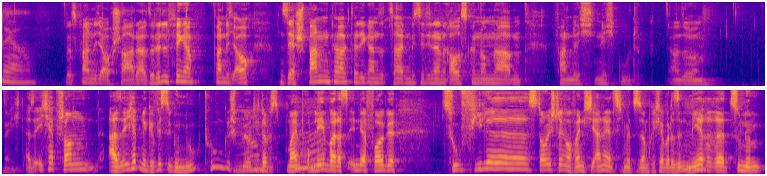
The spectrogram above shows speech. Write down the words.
Ja. Das fand ich auch schade. Also Littlefinger fand ich auch einen sehr spannenden Charakter die ganze Zeit. Und wie sie den dann rausgenommen haben, fand ich nicht gut. Also, nicht. Also ich habe schon, also ich habe eine gewisse Genugtuung gespürt. Ja. Ich glaube, mein Mhm. Problem war, dass in der Folge zu viele Storystränge, auch wenn ich die anderen jetzt nicht mehr zusammenkriege, aber da Mhm. sind mehrere zu einem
